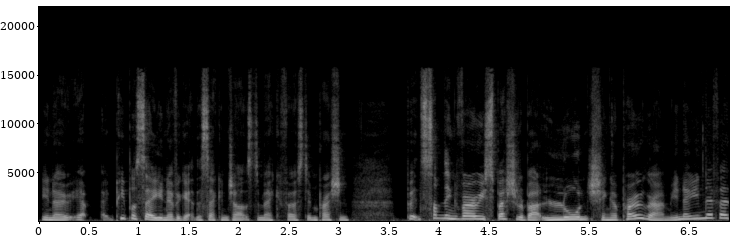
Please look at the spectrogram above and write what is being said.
You know, people say you never get the second chance to make a first impression, but it's something very special about launching a program. You know, you never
